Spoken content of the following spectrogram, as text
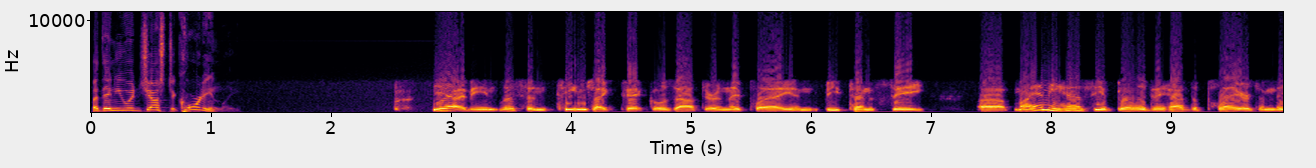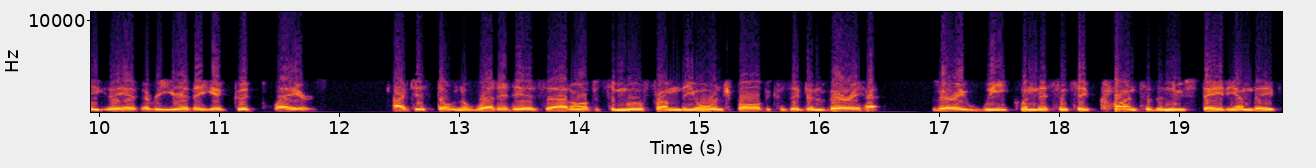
But then you adjust accordingly. Yeah, I mean, listen, teams like Pitt goes out there and they play and beat Tennessee. Uh, Miami has the ability; they have the players. I mean, they, they have, every year they get good players. I just don't know what it is. I don't know if it's a move from the Orange Bowl because they've been very, ha- very weak when they since they've gone to the new stadium. They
